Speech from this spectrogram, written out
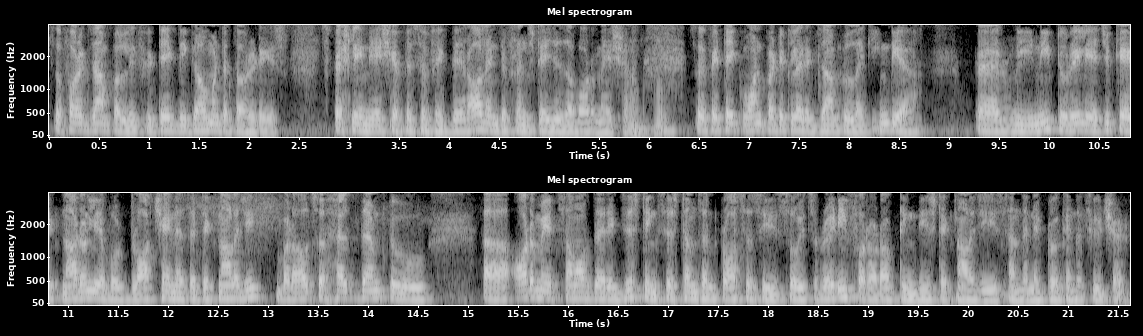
So for example, if you take the government authorities, especially in Asia Pacific, they're all in different stages of automation. Mm-hmm. So if I take one particular example like India, where we need to really educate not only about blockchain as a technology, but also help them to uh, automate some of their existing systems and processes so it's ready for adopting these technologies and the network in the future.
